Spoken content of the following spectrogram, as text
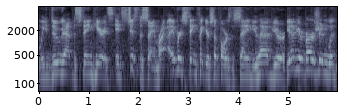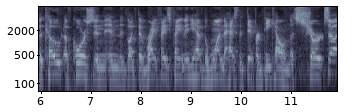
we do have the Sting here. It's it's just the same, right? Every Sting figure so far is the same. You have your you have your version with the coat, of course, and, and like the right face paint. Then you have the one that has the different decal on the shirt. So uh,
